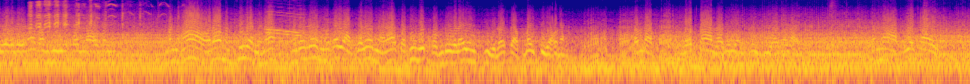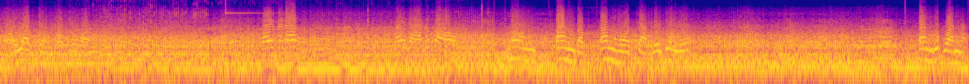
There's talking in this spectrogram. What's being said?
เดียวเลยนะบางทีคนเรา มัน มันห้าวนะมันเพื่อนนะมันได้เล่นมันก็อยากจะเล่นนะแต่พี่ยุทธผมดูแล้วยังขี่รถแบบไม่เสียวนะสำหรับรถบ้านเรานี่ยังไม่เสียวเท่าไหร่ข้างหน้าก็ใช่ขออนุญาตเตือนผมก่อนใช่ไหมนะใช่ด่าหรือเปล่าแม่งตั้งแบบตั้งโหดจัดเลยช่วงนี้ตั้งทุกวันอะ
